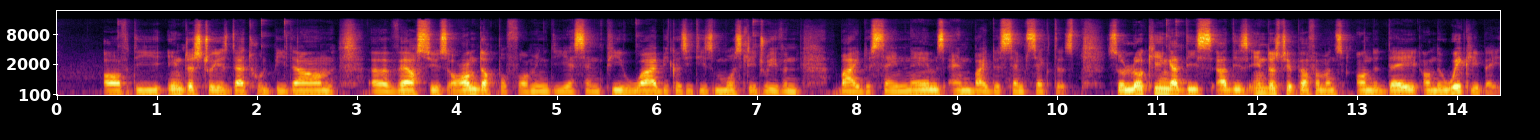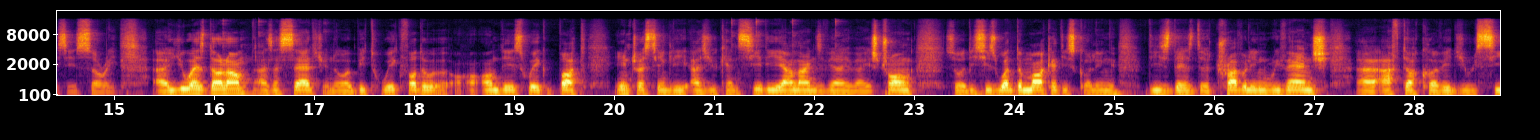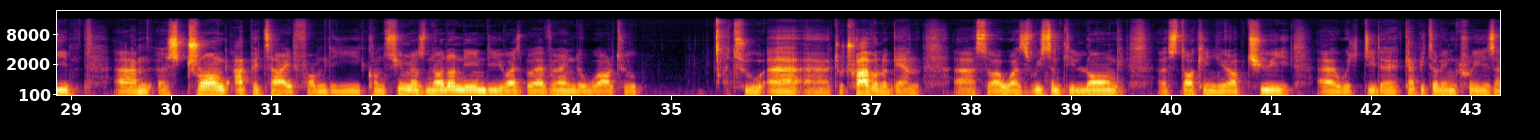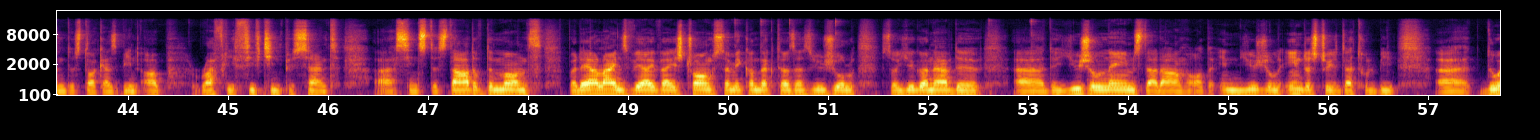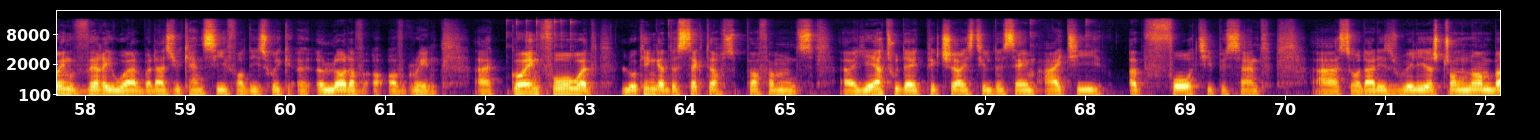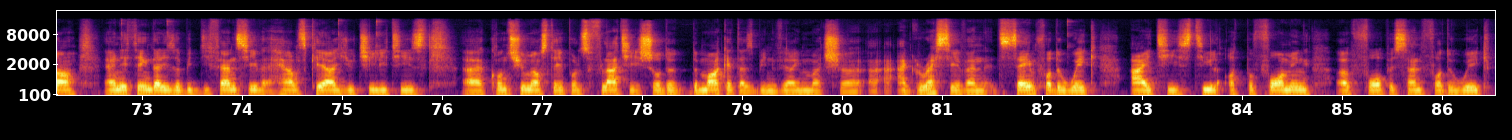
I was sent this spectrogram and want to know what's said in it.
of the industries that will be down uh, versus or underperforming the S&P. Why? Because it is mostly driven by the same names and by the same sectors. So looking at this at this industry performance on the day on the weekly basis, sorry, uh, US dollar, as I said, you know, a bit weak for the on this week, but interestingly, as you can see, the airlines very very strong. So this is what the market is calling these days the traveling revenge. Uh, after COVID, you'll see um, a strong appetite from the consumers, not only in the US but everywhere in the world, to to uh, uh, to travel again. Uh, so I was recently long a stock in Europe, TUI, uh, which did a capital increase, and the stock has been up roughly 15% uh, since the start of the month. But airlines very very strong, semiconductors as usual. So you're gonna have the uh, the usual names that are or the unusual industries that will be doing very well. But as you can see for this week, a, a lot of of green. going forward, looking at the sector's performance. Uh, year-to-date picture is still the same. IT up 40%. Uh, so that is really a strong number. Anything that is a bit defensive, healthcare, utilities, uh, consumer staples, flattish. So the, the market has been very much uh, aggressive and same for the week. IT still outperforming up 4% for the week.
